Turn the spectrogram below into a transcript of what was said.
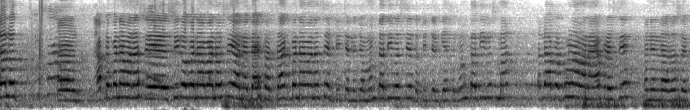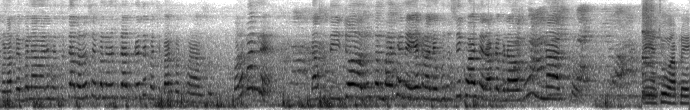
ચાલો આપણે બનાવવાના છે, શીરો બનાવવાનો છે અને દાળ ભાત શાક બનાવવાના છે. ટીચરને જો મમતા દિવસ છે, તો ટીચર ગયા છે મમતા દિવસમાં. એટલે આપણે ભણાવવાના આપણે છે અને એના રસોઈ પણ આપણે બનાવવાની છે. તો ચાલો રસોઈ બનાવવાનું સ્ટાર્ટ કરી દે, પછી બાળકોને ભણાવશું. બરાબર ને? ત્યાં સુધી જો રૂતમભાઈ છે ને એકલાને બધું શીખવાડશે આપણે બનાવશું નાસ્તો. અહીંયા જો આપણે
